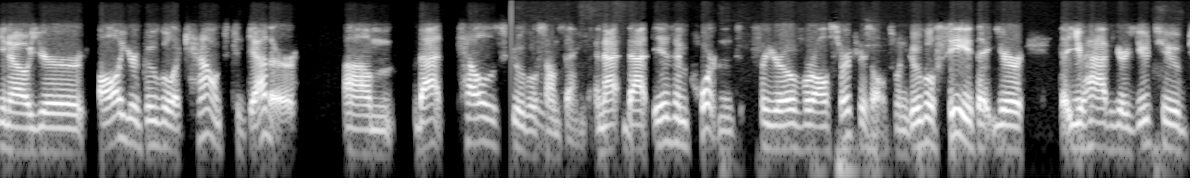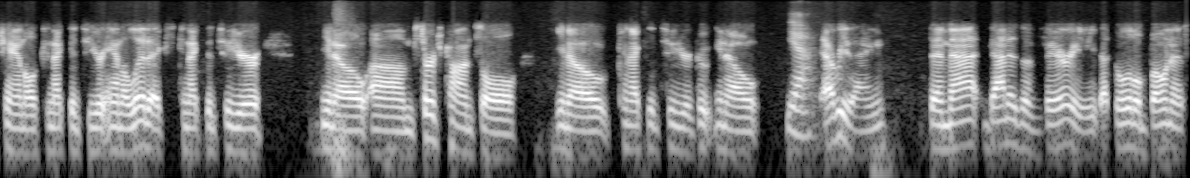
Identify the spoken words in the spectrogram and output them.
you know, your all your Google accounts together um, that tells Google something, and that that is important for your overall search results. When Google sees that you're that you have your YouTube channel connected to your analytics, connected to your, you know, um, search console, you know, connected to your, you know, yeah, everything, then that that is a very that's a little bonus.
